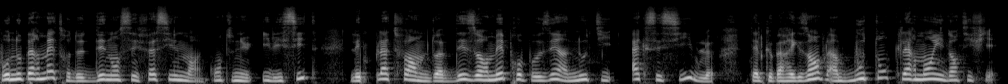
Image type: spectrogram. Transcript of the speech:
Pour nous permettre de dénoncer facilement un contenu illicite, les plateformes doivent désormais proposer un outil accessible, tel que par exemple un bouton clairement identifié.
